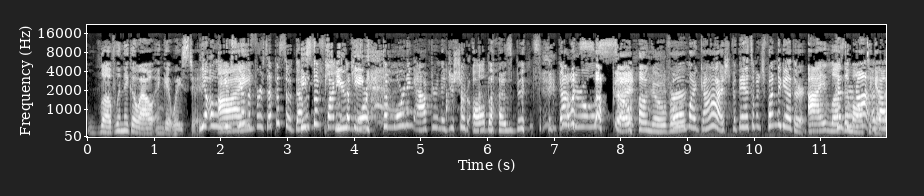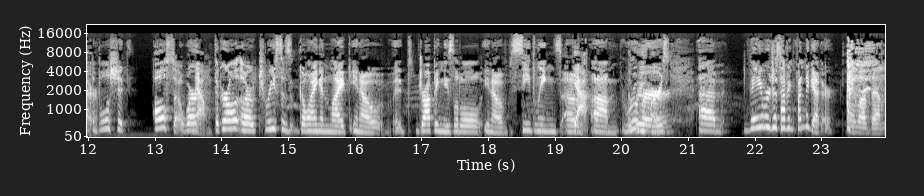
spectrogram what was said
love when they go out and get wasted. Yeah, oh, you see I- on the first episode. That was the funny. The, mor- the morning after, and they just showed all the husbands. Like that They're all so, so hungover. Oh my gosh! But they had so much fun together. I love them all not together. About the bullshit. Also, where No. the girl or Teresa's going and like you know dropping these little you know seedlings of Yeah. um, rumors. rumor. Um, they were just having fun together. I love them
